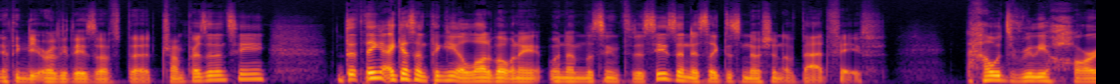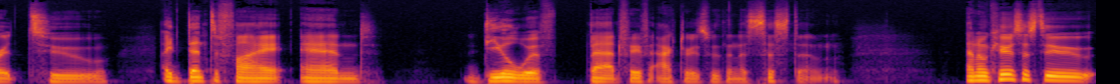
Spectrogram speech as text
i think the early days of the trump presidency The thing I guess I'm thinking a lot about when I when I'm listening to the season is like this notion of bad faith. How it's really hard to identify and deal with bad faith actors within a system. And I'm curious as to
